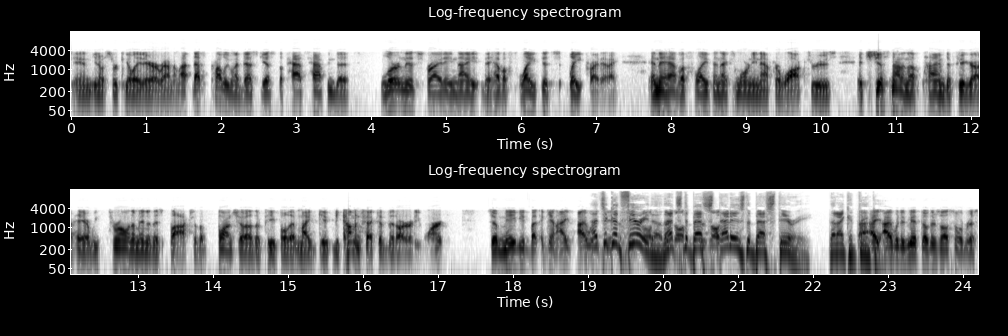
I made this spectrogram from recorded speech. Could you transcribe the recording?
and, you know, circulate air around them. I, that's probably my best guess. The Pats having to learn this Friday night. They have a flight that's late Friday night and they have a flight the next morning after walkthroughs. It's just not enough time to figure out, hey, are we throwing them into this box with a bunch of other people that might get, become infected that already weren't? So maybe, but again, I, I would. That's a good theory, though. That's also, the best. Also, that is the best theory that I could think. I, of. I would admit, though, there's also a risk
